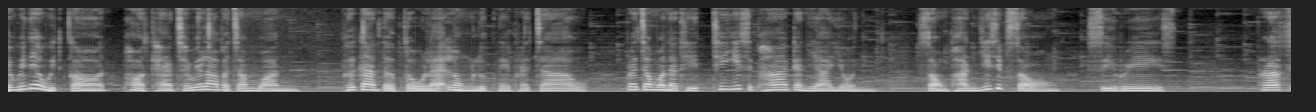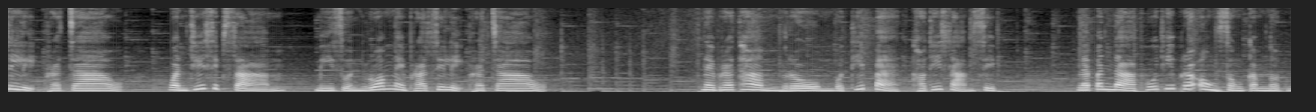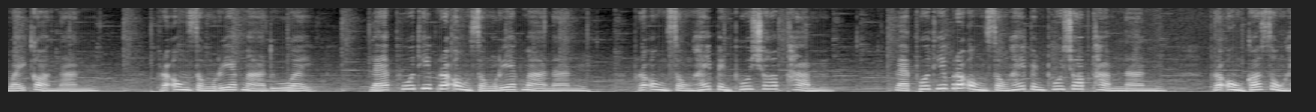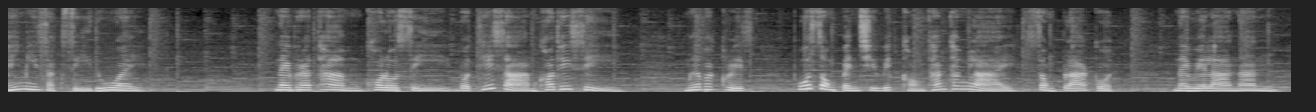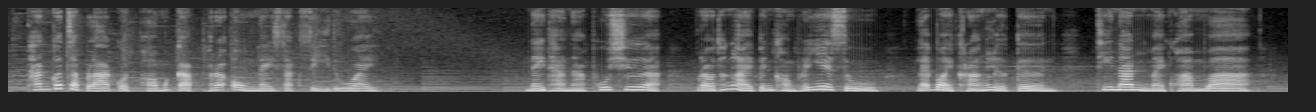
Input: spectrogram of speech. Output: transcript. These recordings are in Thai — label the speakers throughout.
Speaker 1: Everyday with God พอดแคสต์ใช้เวลาประจำวัน เพื่อการเติบโตและลงลึกในพระเจ้า ประจำวันอาทิตย์ที่ 25 กันยายน 2022 ซีรีส์พระสิริพระเจ้า วันที่ 13 มีส่วนร่วมในพระสิริพระเจ้า ในพระธรรมโรมบทที่ 8 ข้อที่ 30 และบรรดาผู้ที่พระองค์ทรงกำหนดไว้ก่อนนั้น พระองค์ทรงเรียกมาด้วย และผู้ที่พระองค์ทรงเรียกมานั้น พระองค์ทรงให้เป็นผู้ชอบธรรม และผู้ที่พระองค์ทรงให้เป็นผู้ชอบธรรมนั้น พระองค์ก็ทรงให้มีศักดิ์ศรีด้วย ในพระธรรมโคโลสีบทที่3ข้อที่ 4 เมื่อพระคริสต์ผู้ทรงเป็นชีวิตของท่านทั้งหลายทรงปรากฏ ในเวลานั้น ท่านก็จะปรากฏพร้อมกับพระองค์ในศักดิ์ศรีด้วย ในฐานะผู้เชื่อ เราทั้งหลายเป็นของพระเยซู และบ่อยครั้งเหลือเกิน ที่นั่นหมายความว่า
